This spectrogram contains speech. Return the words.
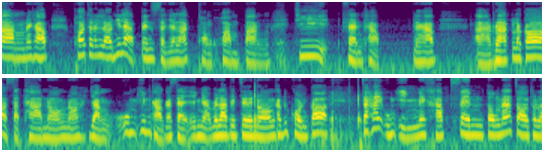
ปังนะครับ เพราะฉะนั้นแล้วนี่แหละเป็นสัญลักษณ์ของความปังที่แฟนคลับนะครับรักแล้วก็ศรัทธาน้องเนาะอย่างอุ้มอิ่มข่าวกระแสเองเนี่ยเวลาไปเจอน้องครับทุกคนก็จะให้อุ๋งอิงนะครับเซ็นตรงหน้าจอโทร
